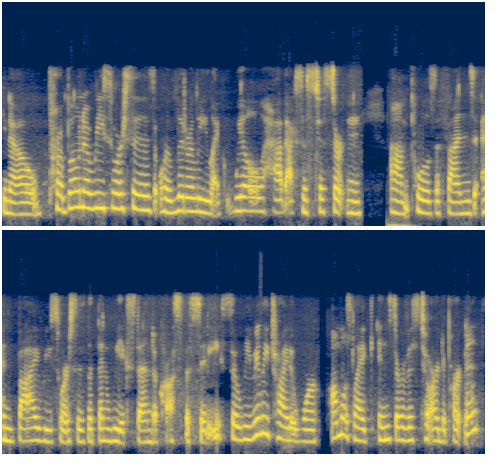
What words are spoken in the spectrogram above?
you know, pro bono resources or literally like we'll have access to certain um, pools of funds and buy resources that then we extend across the city. So we really try to work almost like in service to our departments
